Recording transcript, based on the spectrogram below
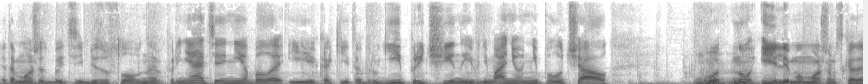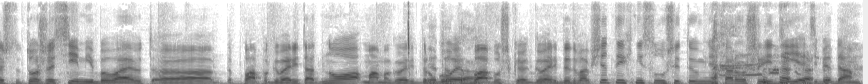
Это может быть и безусловное принятие не было, и какие-то другие причины, и внимания он не получал. Вот. Ну, или мы можем сказать, что тоже семьи бывают, э, папа говорит одно, мама говорит другое, да. бабушка говорит, да вообще ты их не слушай, ты у меня хорошая, иди, я тебе дам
